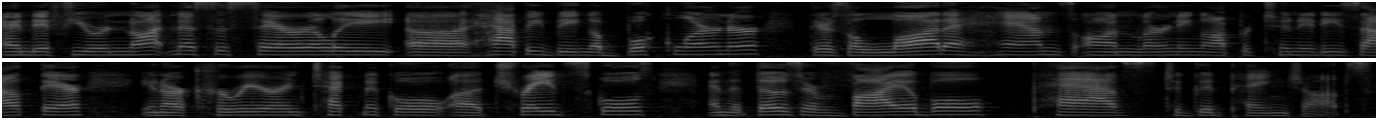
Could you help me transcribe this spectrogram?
and if you're not necessarily uh, happy being a book learner, there's a lot of hands on learning opportunities out there in our career and technical uh, trade schools, and that those are viable paths to good paying jobs.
